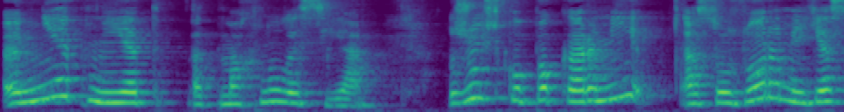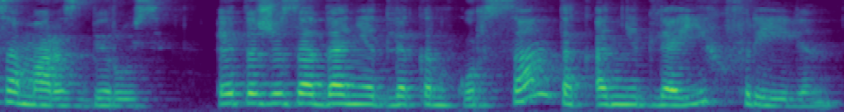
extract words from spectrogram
«Нет-нет», – отмахнулась я. «Жуську покорми, а с узорами я сама разберусь. Это же задание для конкурсанток, а не для их фрейлин».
